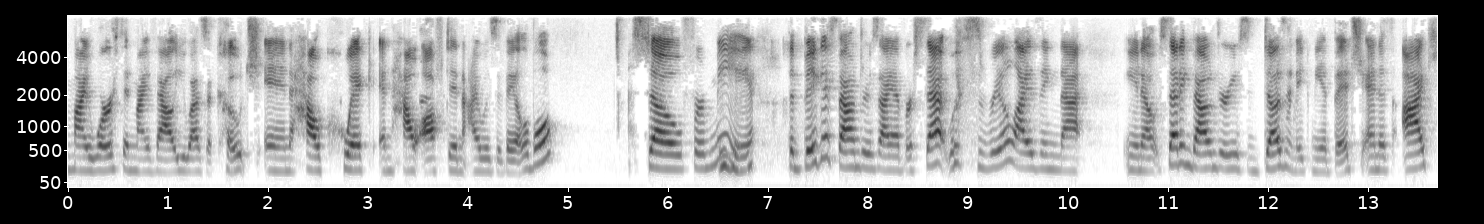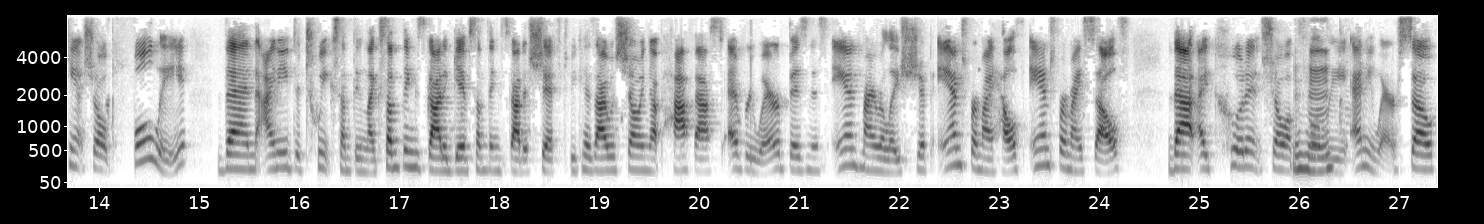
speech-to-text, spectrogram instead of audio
my worth and my value as a coach in how quick and how often I was available. So for me, the biggest boundaries I ever set was realizing that, you know, setting boundaries doesn't make me a bitch. And if I can't show up fully, then I need to tweak something. Like something's got to give, something's got to shift because I was showing up half assed everywhere, business and my relationship, and for my health and for myself, that I couldn't show up Mhm. fully anywhere. So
